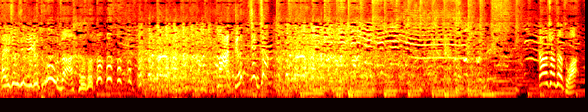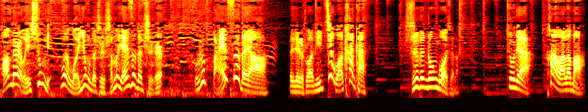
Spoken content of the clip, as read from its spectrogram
还剩下一个兔子，马德智障。刚上厕所，旁边有一兄弟问我用的是什么颜色的纸，我说白色的呀。他接着说：“你借我看看。”十分钟过去了，兄弟看完了吗？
